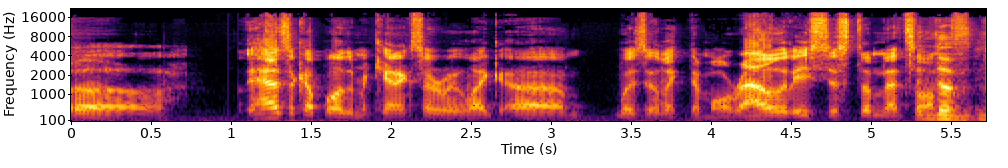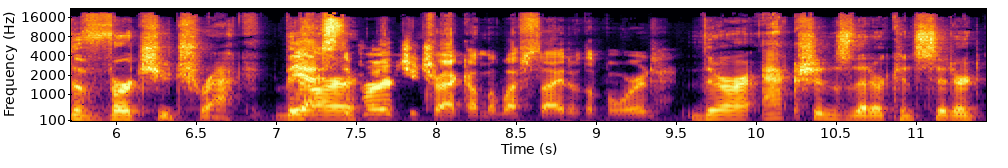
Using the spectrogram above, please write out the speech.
uh, it has a couple other mechanics I really like. Um, was it like the morality system that's on the the virtue track. There yes, are the virtue track on the left side of the board. there are actions that are considered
